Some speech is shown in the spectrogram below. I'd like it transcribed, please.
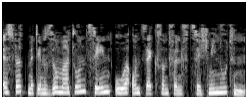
Es wird mit dem Summerton 10 Uhr und 56 Minuten.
